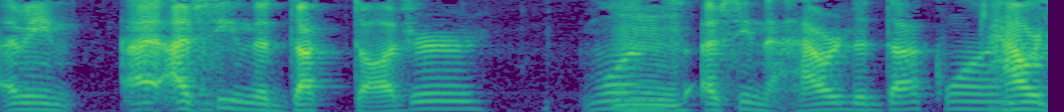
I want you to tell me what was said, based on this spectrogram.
I mean, I, I've seen the Duck Dodger ones. I've seen the Howard the Duck ones. Mm-hmm. Howard,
